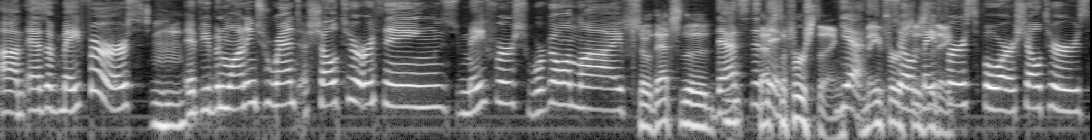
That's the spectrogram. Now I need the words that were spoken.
um, as of May 1st, mm-hmm. if you've been wanting to rent a shelter or things, May 1st, we're going live. So that's the that's the that's thing. the first thing. Yes. May 1st so May 1st for shelters,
